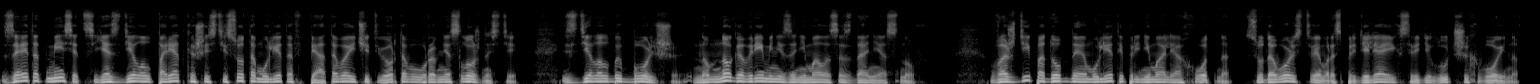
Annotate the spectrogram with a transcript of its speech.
За этот месяц я сделал порядка 600 амулетов пятого и четвертого уровня сложности. Сделал бы больше, но много времени занимало создание основ. Вожди подобные амулеты принимали охотно, с удовольствием распределяя их среди лучших воинов.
